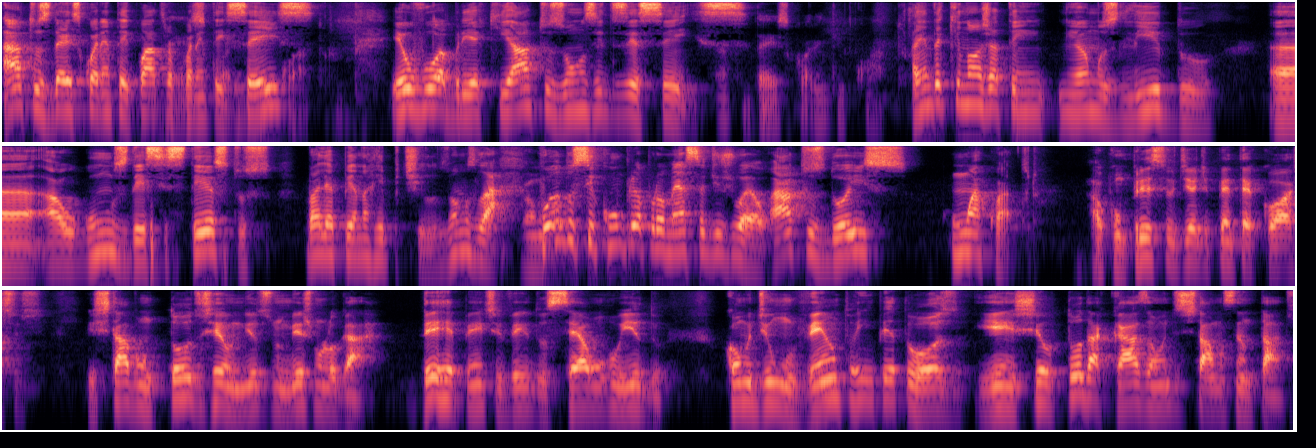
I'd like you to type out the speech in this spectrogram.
Atos 10, 44 10, a 46. 44. Eu vou abrir aqui Atos 11, 16. 10, 44. Ainda que nós já tenhamos lido uh, alguns desses textos, vale a pena repeti-los. Vamos lá. Vamos. Quando se cumpre a promessa de Joel? Atos 2, 1 a 4. Ao cumprir-se o dia de Pentecostes, estavam todos reunidos no mesmo lugar. De repente veio do céu um ruído, como de um vento impetuoso, e encheu toda a casa onde estavam sentados.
